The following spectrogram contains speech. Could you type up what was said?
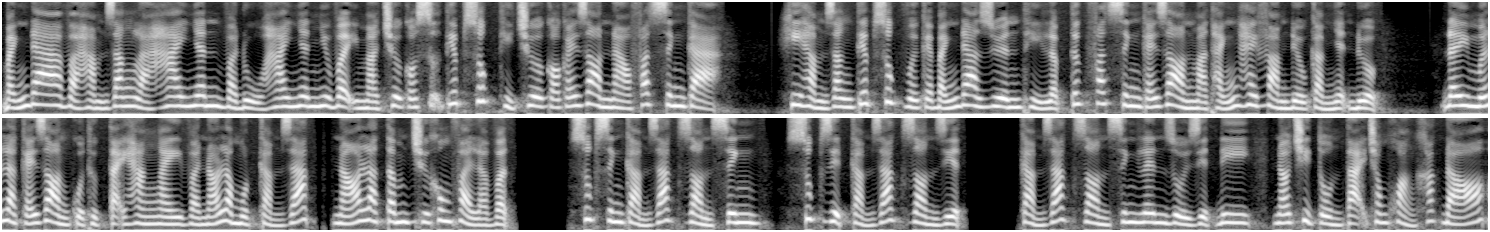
bánh đa và hàm răng là hai nhân và đủ hai nhân như vậy mà chưa có sự tiếp xúc thì chưa có cái giòn nào phát sinh cả. Khi hàm răng tiếp xúc với cái bánh đa duyên thì lập tức phát sinh cái giòn mà thánh hay phàm đều cảm nhận được. Đây mới là cái giòn của thực tại hàng ngày và nó là một cảm giác, nó là tâm chứ không phải là vật. Xúc sinh cảm giác giòn sinh, xúc diệt cảm giác giòn diệt. Cảm giác giòn sinh lên rồi diệt đi, nó chỉ tồn tại trong khoảng khắc đó,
